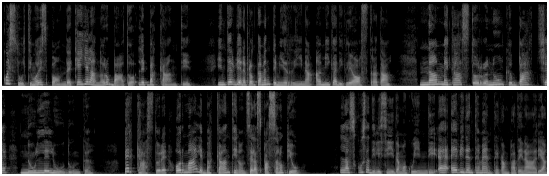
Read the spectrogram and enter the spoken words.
Quest'ultimo risponde che gliel'hanno rubato le baccanti. Interviene prontamente Mirrina, amica di Cleostrata. Namme castor nunc bacce nulle ludunt. Per Castore ormai le baccanti non se la spassano più. La scusa di Lisidamo, quindi, è evidentemente campata in aria,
